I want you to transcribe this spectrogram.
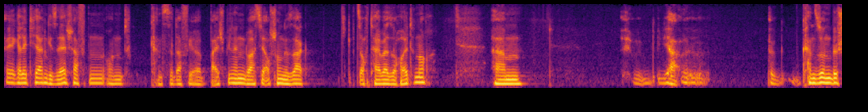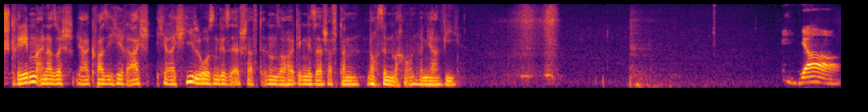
egalitären Gesellschaften und kannst du dafür Beispiele nennen? Du hast ja auch schon gesagt, die gibt es auch teilweise heute noch. Ähm, ja, kann so ein Bestreben einer solch ja quasi hierarch hierarchielosen Gesellschaft in unserer heutigen Gesellschaft dann noch Sinn machen und wenn ja, wie? Ja,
